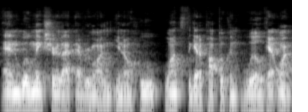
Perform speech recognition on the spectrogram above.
and we'll make sure that everyone, you know, who wants to get a pop token will get one.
